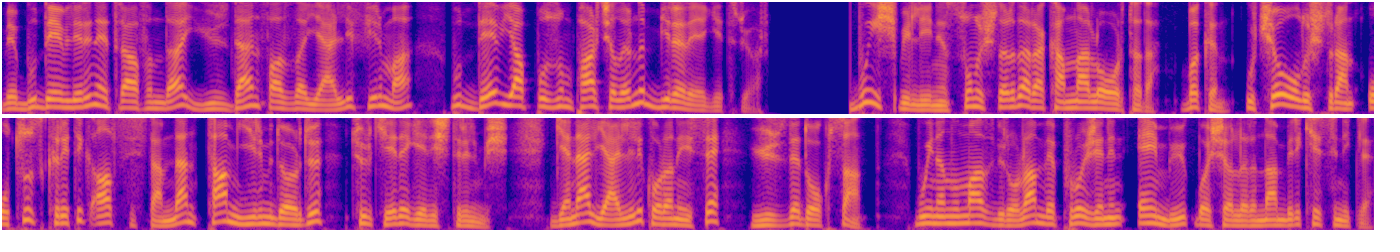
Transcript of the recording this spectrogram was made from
Ve bu devlerin etrafında yüzden fazla yerli firma bu dev yapbozun parçalarını bir araya getiriyor. Bu işbirliğinin sonuçları da rakamlarla ortada. Bakın, uçağı oluşturan 30 kritik alt sistemden tam 24'ü Türkiye'de geliştirilmiş. Genel yerlilik oranı ise %90. Bu inanılmaz bir oran ve projenin en büyük başarılarından biri kesinlikle.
